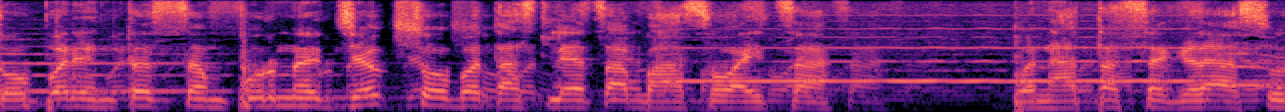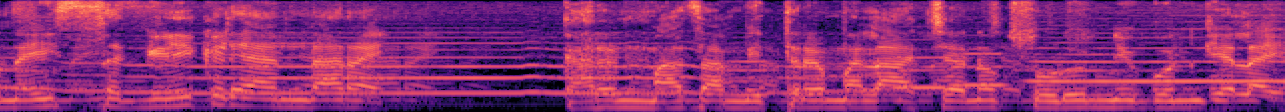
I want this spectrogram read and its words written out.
तोपर्यंत संपूर्ण जग सोबत असल्याचा भास व्हायचा. पण आता सगळं असूनही सगळीकडे अंधार आहे. कारण माझा मित्र मला अचानक सोडून निघून गेलाय.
